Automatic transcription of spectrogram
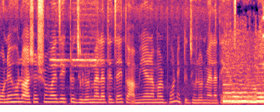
মনে হলো আসার সময় যে একটু ঝুলন মেলাতে যাই, তো আমি আর আমার বোন একটু ঝুলন মেলাতে গেছি।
